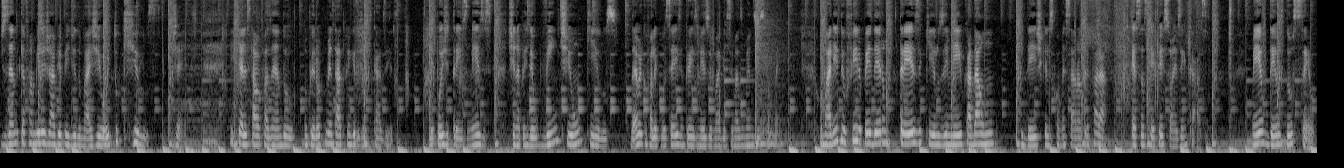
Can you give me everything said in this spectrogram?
dizendo que a família já havia perdido mais de 8 quilos, gente, e que ela estava fazendo o peru apimentado com ingredientes caseiros. Depois de três meses, Tina perdeu 21 quilos. Lembra que eu falei com vocês? Em três meses eu emagreci mais ou menos isso também. O marido e o filho perderam 13 quilos e meio cada um. Desde que eles começaram a preparar essas refeições em casa. Meu Deus do céu!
